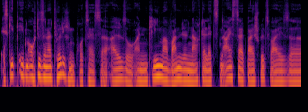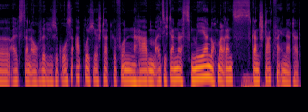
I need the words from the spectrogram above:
es gibt eben auch diese natürlichen Prozesse, also einen Klimawandel nach der letzten Eiszeit beispielsweise, als dann auch wirkliche große Abbrüche stattgefunden haben, als sich dann das Meer nochmal ganz, ganz stark verändert hat.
